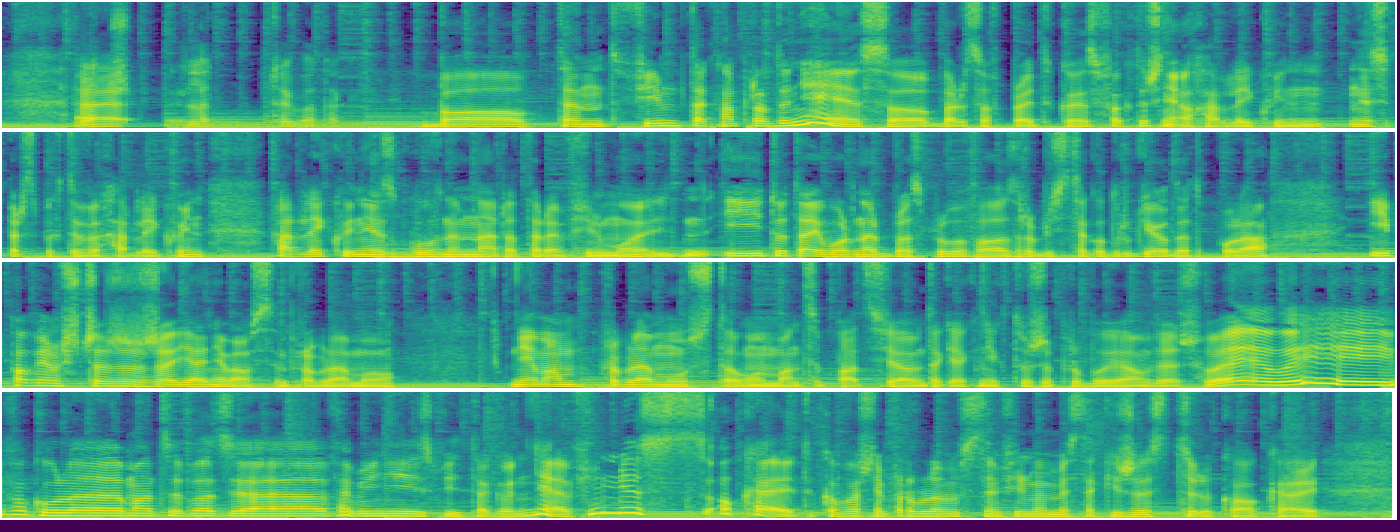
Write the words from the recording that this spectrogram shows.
Dlaczego tak? Bo ten film tak naprawdę nie jest o Birds of Prey, tylko jest faktycznie o Harley Quinn, nie z perspektywy Harley Quinn. Harley Quinn jest głównym narratorem filmu i tutaj Warner Bros. próbowało zrobić z tego drugiego Deadpoola i powiem szczerze, że ja nie mam z tym problemu nie mam problemu z tą emancypacją, tak jak niektórzy próbują, wiesz, wy, wy, w ogóle emancypacja, feminizm i tego. Nie, film jest ok, tylko właśnie problem z tym filmem jest taki, że jest tylko ok.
